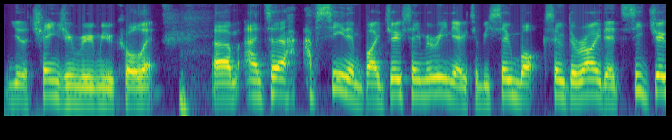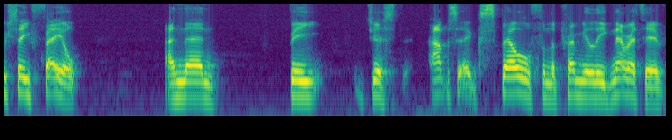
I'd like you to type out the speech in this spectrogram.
you know, changing room, you call it. Um, and to have seen him by Jose Mourinho to be so mocked, so derided, see Jose fail and then be just absolutely expelled from the Premier League narrative,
